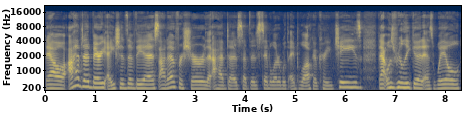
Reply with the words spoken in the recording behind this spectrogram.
Now, I have done variations of this. I know for sure that I have done something similar with a block of cream cheese. That was really good as well,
